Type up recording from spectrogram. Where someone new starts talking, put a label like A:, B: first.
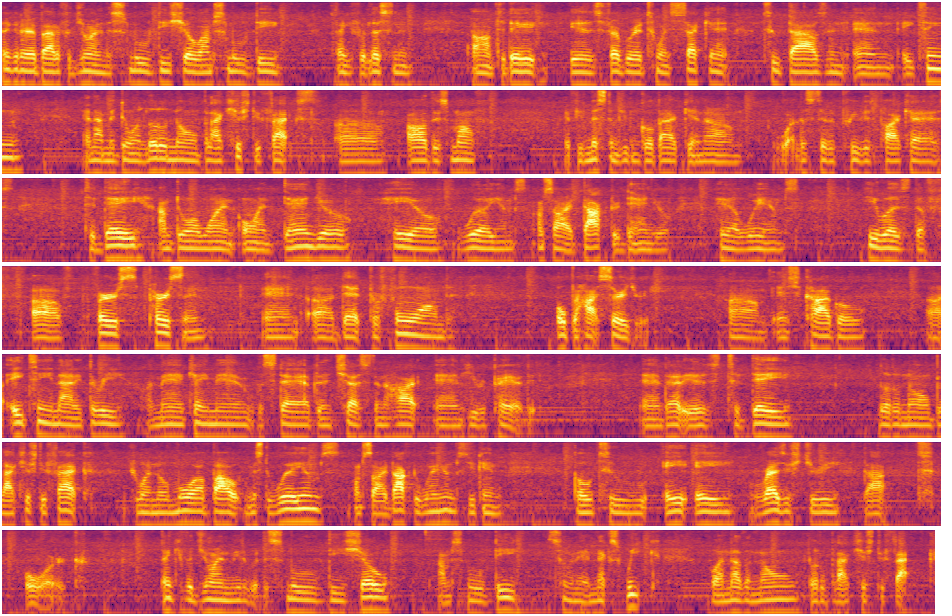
A: Thank you everybody for joining the Smoov D Show. I'm Smoov D. Thank you for listening. Um, today is February 22nd, 2018, and I've been doing little known Black History facts uh, all this month. If you missed them, you can go back and um, listen to the previous podcast. Today, I'm doing one on Daniel Hale Williams. I'm sorry, Dr. Daniel Hale Williams. He was the uh, first person and uh, that performed open heart surgery um, in Chicago, uh, 1893. A man came in, was stabbed in the chest and the heart, and he repaired it. And that is today, little known Black History fact. If you want to know more about Mr. Williams, I'm sorry, Dr. Williams, you can go to aaregistry.org. Thank you for joining me with the Smoov D Show. I'm Smoov D. Tune in next week for another known little Black History fact.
